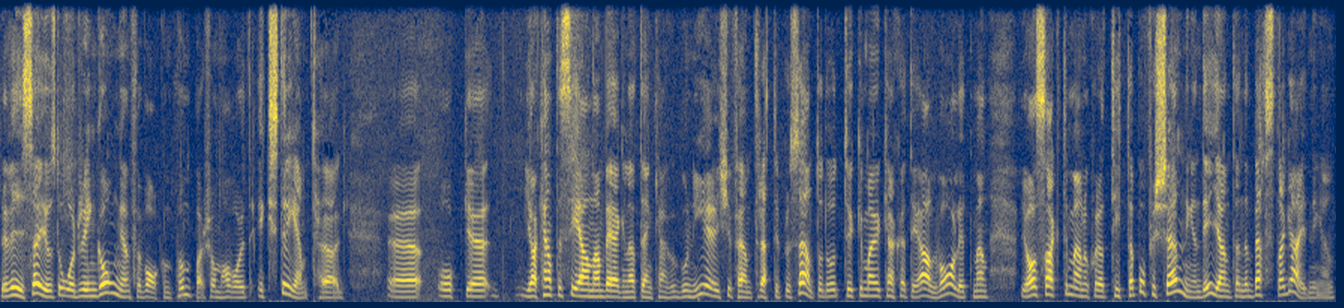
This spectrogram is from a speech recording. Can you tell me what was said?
det visar just orderingången för vakuumpumpar som har varit extremt hög. Eh, och eh, jag kan inte se annan väg än att den kanske går ner i 25-30 procent och då tycker man ju kanske att det är allvarligt. Men jag har sagt till människor att titta på försäljningen, det är egentligen den bästa guidningen.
